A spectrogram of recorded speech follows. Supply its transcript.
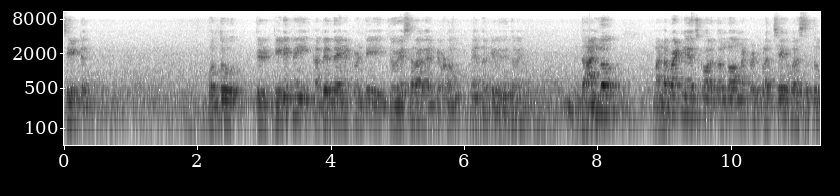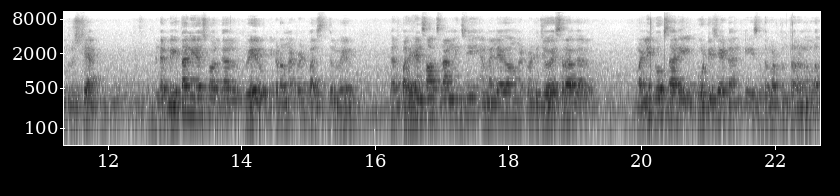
సీట్ పొత్తు టీడీపీ అభ్యర్థి అయినటువంటి జోగేశ్వరరావు గారికి ఇవ్వడం మీ అందరికీ విదితమే. దానిలో మండపేట నియోజకవర్గంలో ఉన్నటువంటి ప్రత్యేక పరిస్థితుల దృష్ట్యా అంటే మిగతా నియోజకవర్గాలు వేరు ఇక్కడ ఉన్నటువంటి పరిస్థితులు వేరు. గత పదిహేను సంవత్సరాల నుంచి ఎమ్మెల్యేగా ఉన్నటువంటి జోగేశ్వరరావు గారు మళ్ళీ ఇంకొకసారి పోటీ చేయడానికి సిద్ధపడుతున్న తరుణంలో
